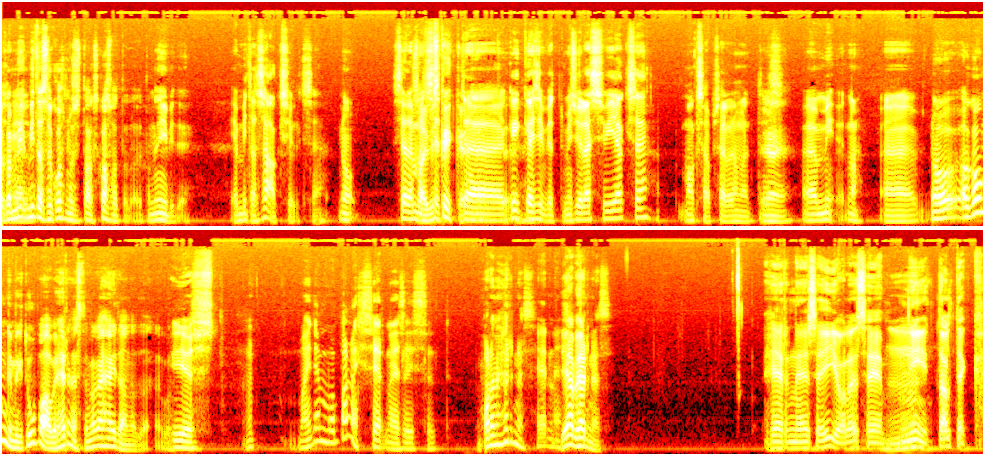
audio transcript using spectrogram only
aga mi- mida sa kosmoses tahaks kasvatada, ütleme niipidi? ja mida saaks üldse? no selles mõttes, et kõike, äh, kõik asi, mis üles viiakse, maksab selles mõttes. noh, no aga ongi mingit uba või hernest on väga hea aidata nagu. just, ma ei tea, ma paneks hernes lihtsalt. paneme hernes, Hernes. jääb hernes. Hernes ei ole see mm.. nii, TalTech.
